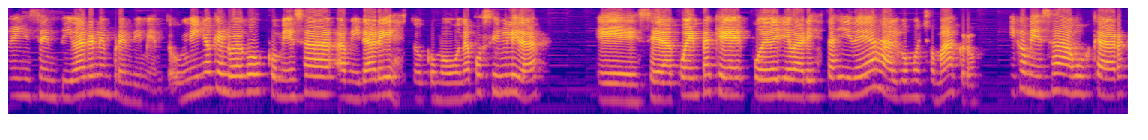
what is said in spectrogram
e incentivar el emprendimiento. Un niño que luego comienza a mirar esto como una posibilidad, eh, se da cuenta que puede llevar estas ideas a algo mucho macro y comienza a buscar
